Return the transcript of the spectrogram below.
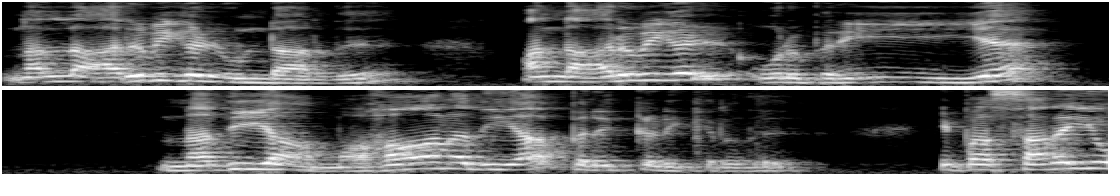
நல்ல அருவிகள் உண்டாருது. அந்த அருவிகள் ஒரு பெரிய நதியா மகாநதியா பெருக்கெடுக்கிறது. இப்போ சரையு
